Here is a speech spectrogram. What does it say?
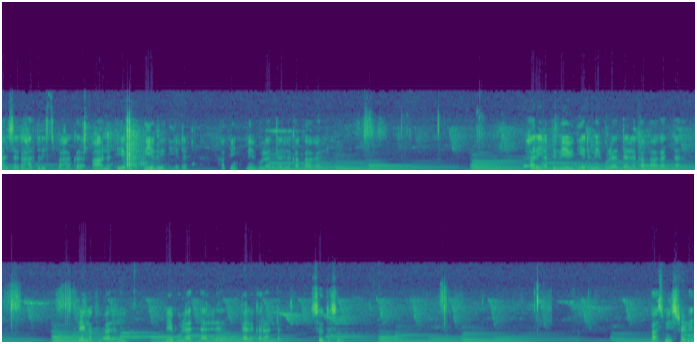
අංසක හතලිස් පහක ආනතිය තියෙන විදිහට අපි මේ බුලත් දැල්ල කපාගන්න ඕන. හරි අපි මේ විදිහට මේ බුලත් දැල්ල කපාගත්තා දැන් අපි බලමු මේ බුලත් දැල්ල පැළ කරන්න සුදුසු පස් මිශ්‍රණය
